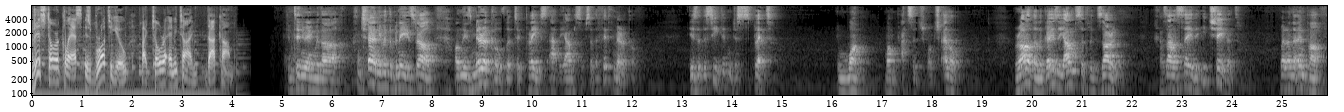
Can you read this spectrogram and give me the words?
This Torah class is brought to you by TorahAnytime.com. Continuing with our journey with the Bnei Israel on these miracles that took place at the Yamsuf. So the fifth miracle is that the sea didn't just split in one, one passage, one channel. Rather, the Geza Yamsuf L'Gzarim, Chazal say that each Shevet went on their own path.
